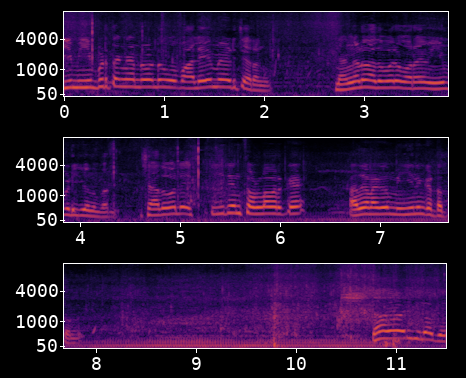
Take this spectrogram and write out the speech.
ഈ മീൻപിടുത്തം കണ്ടുകൊണ്ട് വലയും മേടിച്ചിറങ്ങും ഞങ്ങളും അതുപോലെ കുറേ മീൻ പിടിക്കുമെന്ന് പറഞ്ഞു. പക്ഷെ അതുപോലെ എക്സ്പീരിയൻസ് ഉള്ളവർക്ക് അത് കണക്ക് മീനും കിട്ടത്തുള്ളൂ. ഒരു കിലോ ഒക്കെ,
